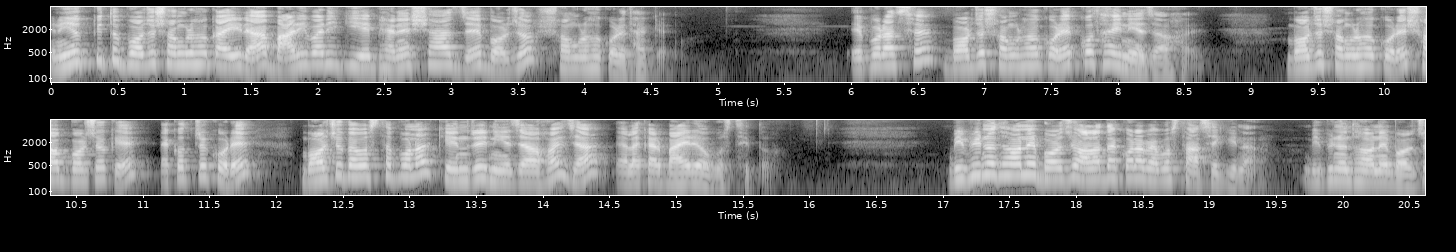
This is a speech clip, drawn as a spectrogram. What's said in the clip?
নিয়োগকৃত বর্জ্য সংগ্রহকারীরা বাড়ি বাড়ি গিয়ে ভ্যানের সাহায্যে বর্জ্য সংগ্রহ করে থাকে। এরপর আছে, বর্জ্য সংগ্রহ করে কোথায় নিয়ে যাওয়া হয়? বর্জ্য সংগ্রহ করে সব বর্জ্যকে একত্রে করে বর্জ্য ব্যবস্থাপনা কেন্দ্রে নিয়ে যাওয়া হয়, যা এলাকার বাইরে অবস্থিত। বিভিন্ন ধরনের বর্জ্য আলাদা করার ব্যবস্থা আছে কি না বিভিন্ন ধরনের বর্জ্য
